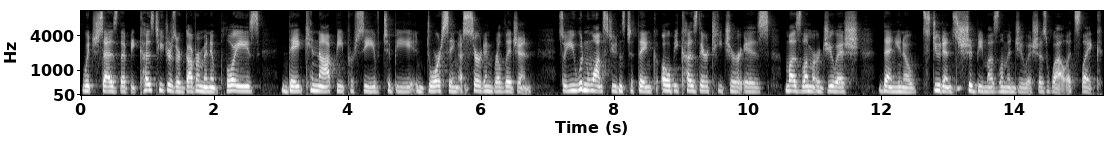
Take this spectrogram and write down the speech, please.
which says that because teachers are government employees, they cannot be perceived to be endorsing a certain religion. So you wouldn't want students to think, oh, because their teacher is Muslim or Jewish, then, you know, students should be Muslim and Jewish as well. It's like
